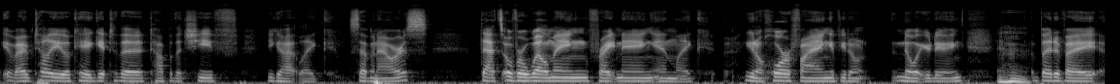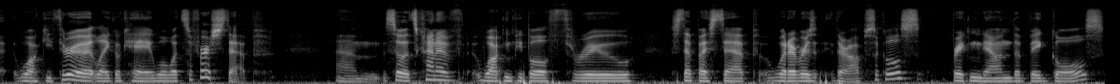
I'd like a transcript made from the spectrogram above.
If I tell you, okay, get to the top of the chief, you got like seven hours. That's overwhelming, frightening, and like you know horrifying if you don't know what you're doing. Mm-hmm. But if I walk you through it, like, okay, well, what's the first step? Um, so it's kind of walking people through step by step, whatever their obstacles, breaking down the big goals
